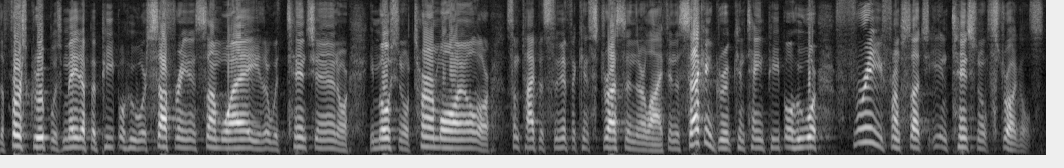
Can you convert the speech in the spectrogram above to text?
The first group was made up of people who were suffering in some way, either with tension or emotional turmoil or some type of significant stress in their life. And the second group contained people who were free from such intentional struggles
